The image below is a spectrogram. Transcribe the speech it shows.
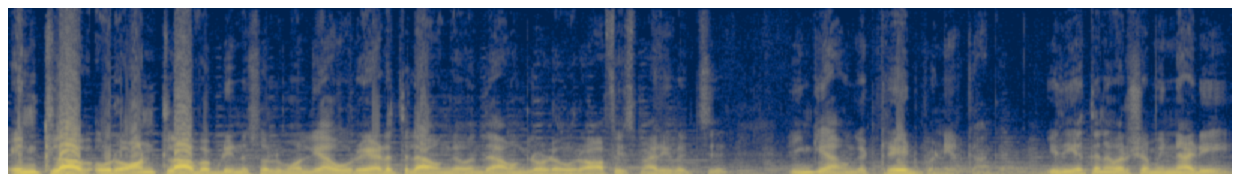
என்க்ளாவ் ஒரு ஆன்க்ளாவ் அப்படின்னு சொல்லுவோம் இல்லையா? ஒரு இடத்துல அவங்க வந்து அவங்களோட ஒரு ஆஃபீஸ் மாதிரி வச்சு இங்கே அவங்க ட்ரேட் பண்ணியிருக்காங்க. இது எத்தனை வருஷம் முன்னாடி?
